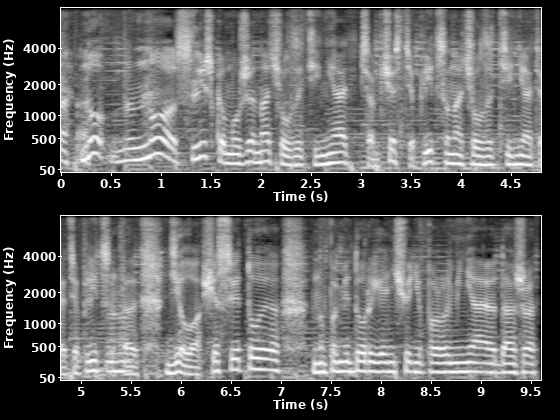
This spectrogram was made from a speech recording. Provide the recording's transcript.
да. Но, но слишком уже начал затенять, там часть теплицы начал затенять, а теплица угу. это дело вообще святое. На помидоры я ничего не променяю, даже,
